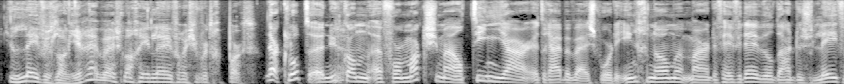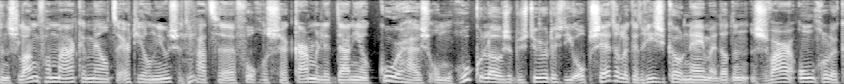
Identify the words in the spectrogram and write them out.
je levenslang je rijbewijs mag inleveren als je wordt gepakt. Ja, klopt. Uh, nu ja. kan uh, voor maximaal 10 jaar het rijbewijs worden ingenomen. Maar de VVD wil daar dus levenslang van maken, meldt RTL Nieuws. Het -hmm. gaat uh, volgens Kamerlid Daniel Koerhuis om roekeloze bestuurders die opzettelijk het risico nemen dat een zwaar ongeluk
